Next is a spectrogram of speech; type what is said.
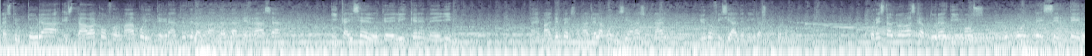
La estructura estaba conformada por integrantes de las bandas La Terraza y Caicedo que delinquen en Medellín además de personal de la Policía Nacional y un oficial de Migración Colombia. Con estas nuevas capturas dimos un golpe certero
